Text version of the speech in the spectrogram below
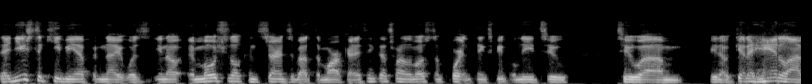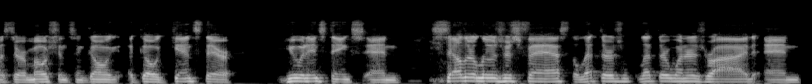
that used to keep me up at night was you know emotional concerns about the market. I think that's one of the most important things people need to to um, you know get a handle on is their emotions and go go against their human instincts and sell their losers fast, to let their let their winners ride, and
